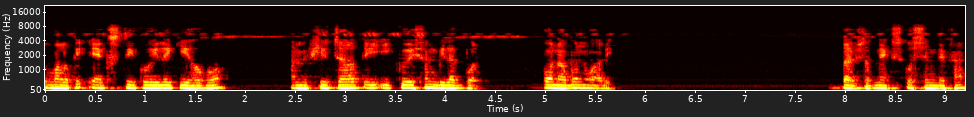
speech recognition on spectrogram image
তোমালোকে এক্স দি কৰিলে কি হ'ব? আমি ফিউচাৰত এই ইকুৱেশ্যনবিলাক বনাব নোৱাৰি তাৰপিছত নেক্সট কুৱেশ্যন দেখা।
